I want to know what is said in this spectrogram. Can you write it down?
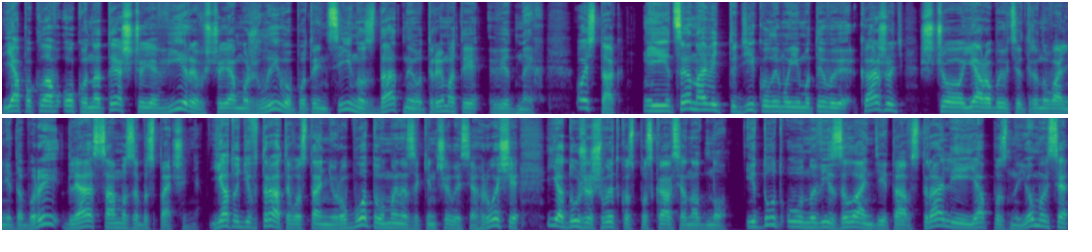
Я поклав око на те, що я вірив, що я можливо потенційно здатний отримати від них. Ось так. І це навіть тоді, коли мої мотиви кажуть, що я робив ці тренувальні табори для самозабезпечення. Я тоді втратив останню роботу, у мене закінчилися гроші, і я дуже швидко спускався на дно. І тут, у Новій Зеландії та Австралії, я познайомився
